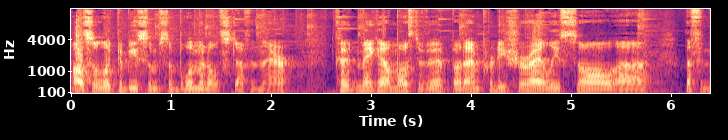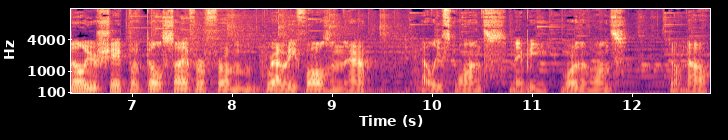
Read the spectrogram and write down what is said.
Also looked to be some subliminal stuff in there. Couldn't make out most of it, but I'm pretty sure I at least saw uh, the familiar shape of Bill Cipher from Gravity Falls in there. At least once, maybe more than once. Don't know.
